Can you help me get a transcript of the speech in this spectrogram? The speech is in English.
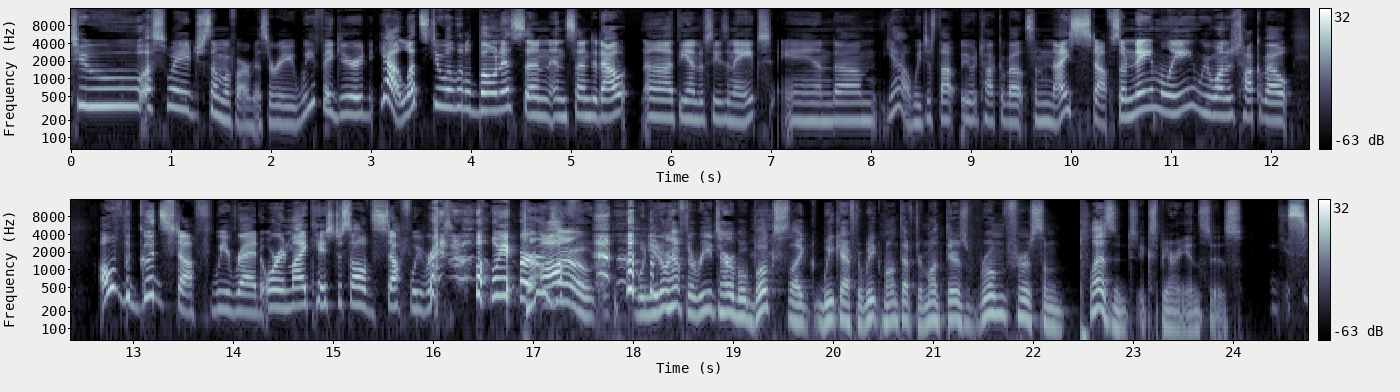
to assuage some of our misery, we figured, yeah, let's do a little bonus and, and send it out uh, at the end of season eight. And um, yeah, we just thought we would talk about some nice stuff. So, namely, we wanted to talk about all of the good stuff we read, or in my case, just all the stuff we read we were Turns off. out, when you don't have to read terrible books like week after week, month after month, there's room for some pleasant experiences.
